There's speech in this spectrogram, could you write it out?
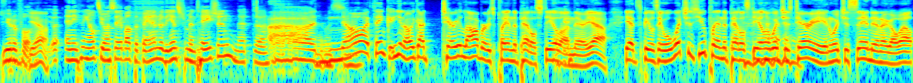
Beautiful. Yeah. Uh, anything else you want to say about the band or the instrumentation? That. Uh, Uh, was, no, I think you know. I got Terry Lauber is playing the pedal steel Okay. on there. Yeah, yeah. it's People say, "Well, which is you playing the pedal steel, and which is Terry, and which is Cindy?" And I go, "Well,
